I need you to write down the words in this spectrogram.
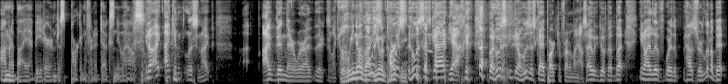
I'm gonna buy a beater. I'm just parking in front of Doug's new house. You know, I, I can listen. I I've been there where I've they're like, Well, we know about is- you and who is- parking. Who is this guy? yeah, but who's you know who's this guy parked in front of my house? I would go, but, but you know I live where the houses are a little bit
